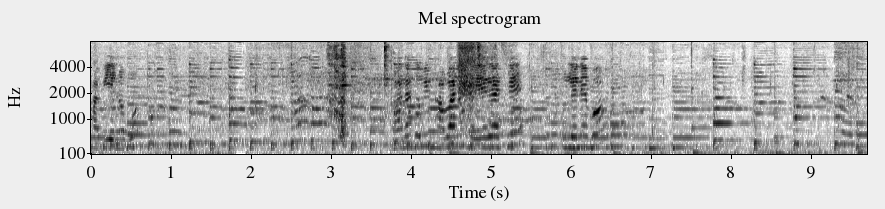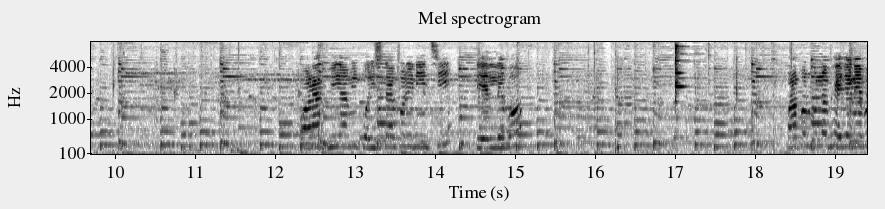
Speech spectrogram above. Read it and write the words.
ভাবিয়ে নেব। বাঁধাকপি ভাবানো হয়ে গেছে, তুলে নেব। আমি পরিষ্কার করে নিয়েছি তেল দেব। পাঁপড়গুলো ভেজে নেব।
